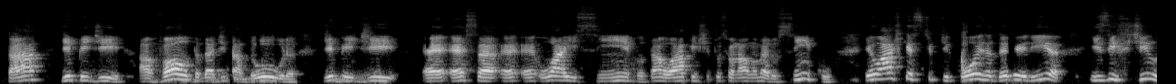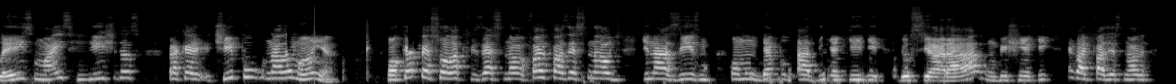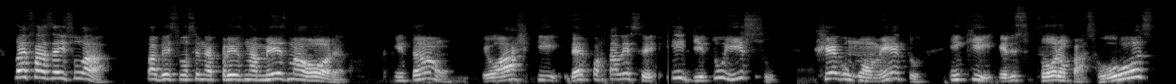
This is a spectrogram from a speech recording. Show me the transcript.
tá? De pedir a volta da ditadura, de pedir é, essa, é, é, o AI5, tá? o ato institucional número 5, eu acho que esse tipo de coisa deveria existir leis mais rígidas para que, tipo na Alemanha. Qualquer pessoa lá que fizesse sinal, vai fazer sinal de, de, nazismo, como um deputadinho aqui de, do Ceará, um bichinho aqui, negócio de fazer sinal, vai fazer isso lá, para ver se você não é preso na mesma hora. Então, eu acho que deve fortalecer. E dito isso, chega um momento em que eles foram para as ruas.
